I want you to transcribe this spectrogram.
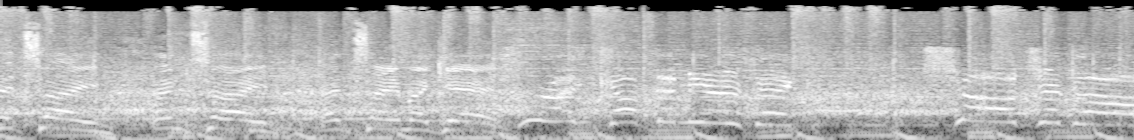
It tame and tame and tame again. Crank up the music! Charge your glass!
